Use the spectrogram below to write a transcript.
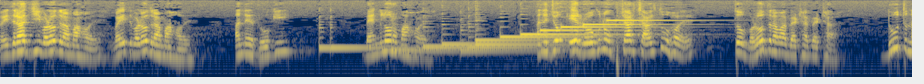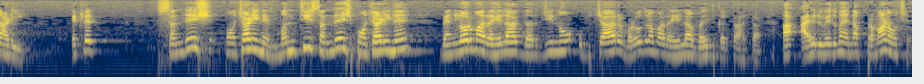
વૈદરાજજી વડોદરામાં હોય, વૈદ વડોદરામાં હોય, અને રોગી બેંગ્લોરમાં હોય. અને જો એ રોગનો ઉપચાર ચાલતું હોય, તો વડોદરામાં બેઠા બેઠા દૂત નાડી, એટલે સંદેશ પહોંચાડીને, મનથી સંદેશ પહોંચાડીને બેંગ્લોરમાં રહેલા દર્દીનો ઉપચાર વડોદરામાં રહેલા વૈદ કરતા હતા. આ આયુર્વેદમાં એના પ્રમાણો છે.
